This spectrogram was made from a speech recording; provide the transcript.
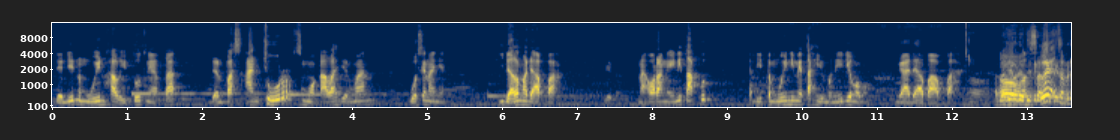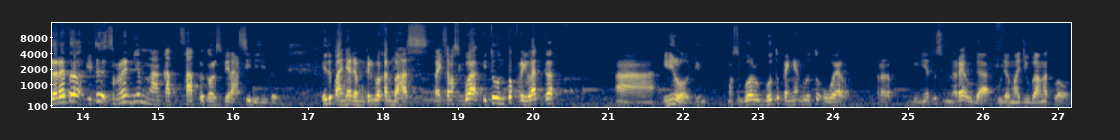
dan dia nemuin hal itu ternyata dan pas hancur semua kalah Jerman bosnya nanya di dalam ada apa gitu. Nah orangnya ini takut ditemuin di metahuman ini dia ngomong nggak ada apa-apa. Oh, Oh, dia udah bisa gue sebenarnya tuh itu sebenarnya dia mengangkat satu konspirasi di situ. Itu panjang dan mungkin gue akan bahas. Like maksud gue itu untuk relate ke ah, ini loh. Di, maksud gue gue tuh pengen lu tuh aware terhadap dunia tuh sebenarnya udah udah maju banget loh.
